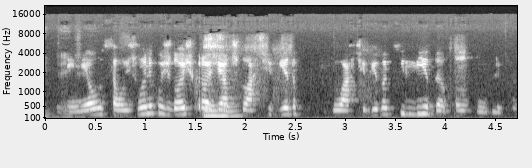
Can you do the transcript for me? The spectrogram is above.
Entendi. Entendeu? São os únicos dois projetos uhum. do Arte Vida do Arte Viva que lida com o público.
